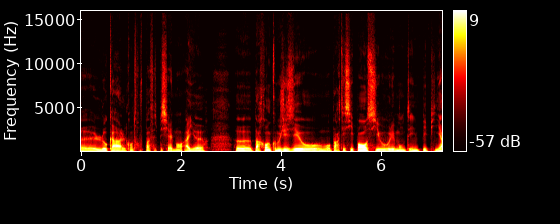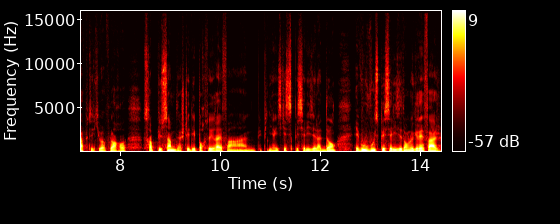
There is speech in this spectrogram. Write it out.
local, qu'on ne trouve pas spécialement ailleurs. par contre, comme je disais aux, participants, si vous voulez monter une pépinière, peut-être qu'il va falloir, ce sera plus simple d'acheter des porte-greffes à un pépiniériste qui est spécialisé là-dedans, et vous vous spécialisez dans le greffage.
